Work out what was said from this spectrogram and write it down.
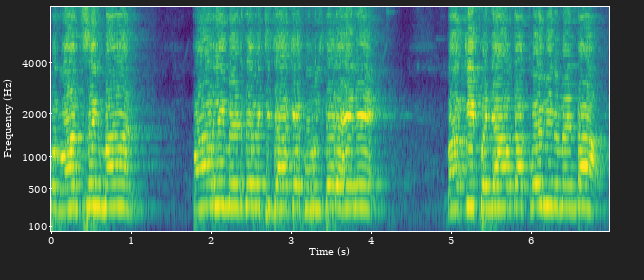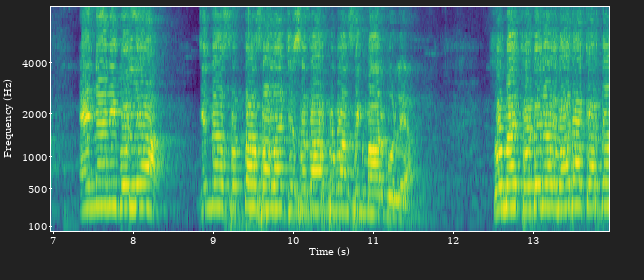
ਭਗਵੰਤ ਸਿੰਘ ਮਾਨ ਪਾਰਲੀਮੈਂਟ ਦੇ ਵਿੱਚ ਜਾ ਕੇ ਗੂੰਜਦੇ ਰਹੇ ਨੇ। ਬਾਕੀ ਪੰਜਾਬ ਦਾ ਕੋਈ ਵੀ ਨੁਮਾਇੰਦਾ ਇੰਨਾ ਨਹੀਂ ਬੋਲਿਆ ਜਿੰਨਾ 7 ਸਾਲਾਂ 'ਚ ਸਰਦਾਰ ਭਗਵੰਤ ਸਿੰਘ ਮਾਨ ਬੋਲਿਆ। ਸੋ ਮੈਂ ਤੁਹਾਡੇ ਨਾਲ ਵਾਅਦਾ ਕਰਦਾ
